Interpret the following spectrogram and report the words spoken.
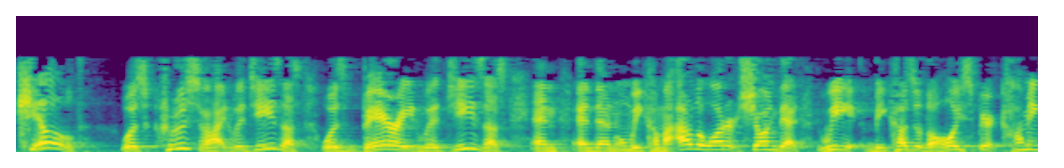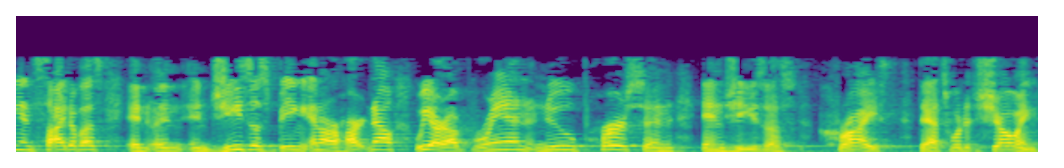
killed, was crucified with Jesus, was buried with Jesus. And, and then when we come out of the water, it's showing that we, because of the Holy Spirit coming inside of us and, and, and Jesus being in our heart now, we are a brand new person in Jesus Christ. That's what it's showing.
